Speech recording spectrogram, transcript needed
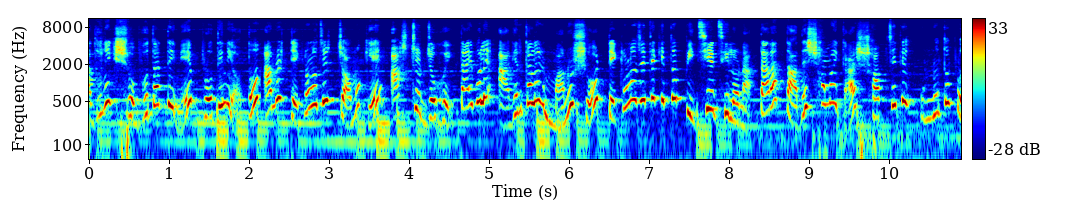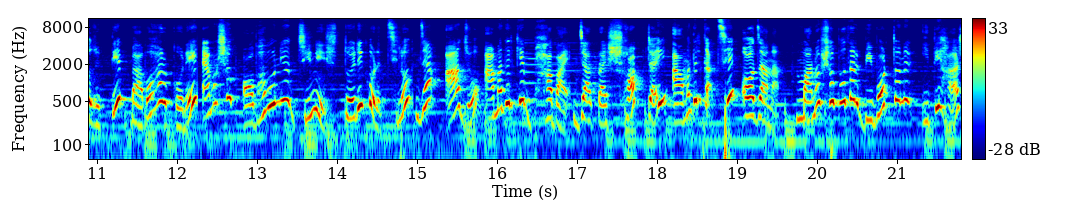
আধুনিক সভ্যতার দিনে প্রতিনিয়ত আমরা টেকনোলজির চমকে আশ্চর্য হই। তাই বলে আগের কালের মানুষও টেকনোলজিতে কিন্তু পিছিয়ে ছিল না। তারা তাদের সময়কার সবচেয়ে উন্নত প্রযুক্তি ব্যবহার করে এমন সব অভাবনীয় জিনিস তৈরি করেছিল যা আজও আমাদেরকে ভাবায়, যার প্রায় সবটাই আমাদের কাছে অজানা। মানব সভ্যতার বিবর্তনের ইতিহাস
